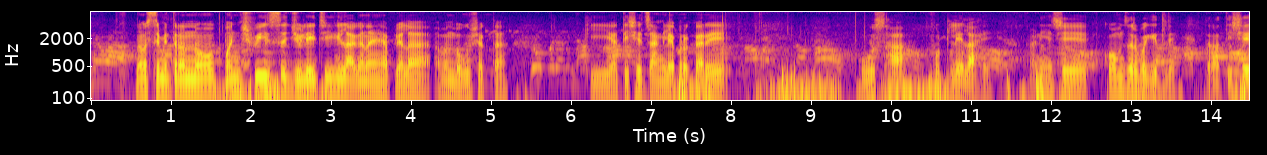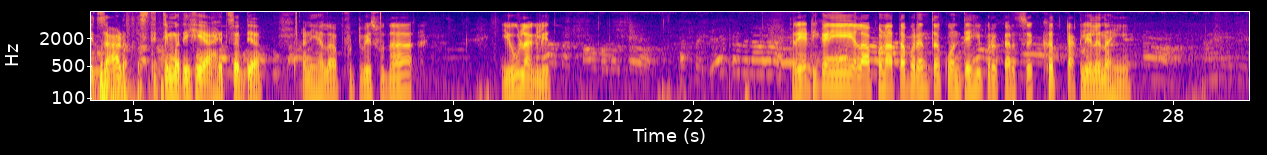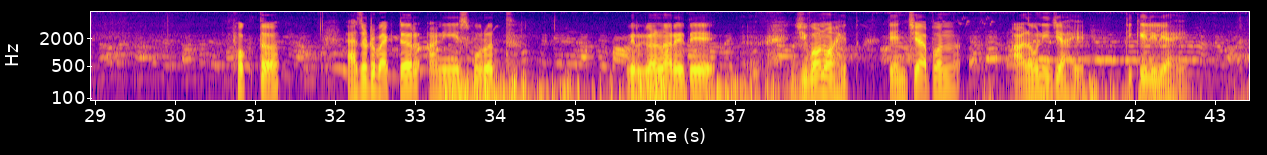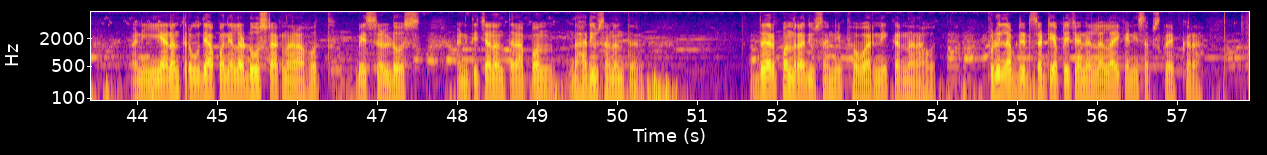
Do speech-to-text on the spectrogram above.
नमस्ते मित्रांनो पंचवीस जुलैची ही लागण आहे आपल्याला. आपण बघू शकता की अतिशय चांगल्या प्रकारे ऊस हा फुटलेला आहे आणि याचे कोंब जर बघितले तर अतिशय जाड स्थितीमध्ये हे आहेत सध्या. आणि ह्याला फुटवेसुद्धा येऊ लागलेत. तर या ठिकाणी याला आपण आतापर्यंत कोणत्याही प्रकारचं खत टाकलेलं नाही. फक्त ॲझोटोबॅक्टर आणि स्फुरत विरघळणारे ते जीवाणू आहेत त्यांची आपण आळवणी जी आहे ती केलेली आहे. आणि यानंतर उद्या आपण याला डोस टाकणार आहोत बेसल डोस आणि त्याच्यानंतर आपण दहा दिवसानंतर दर पंधरा दिवसांनी फवारणी करणार आहोत. पुढील अपडेटसाठी आपल्या चॅनलला लाईक आणि सबस्क्राईब करा.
